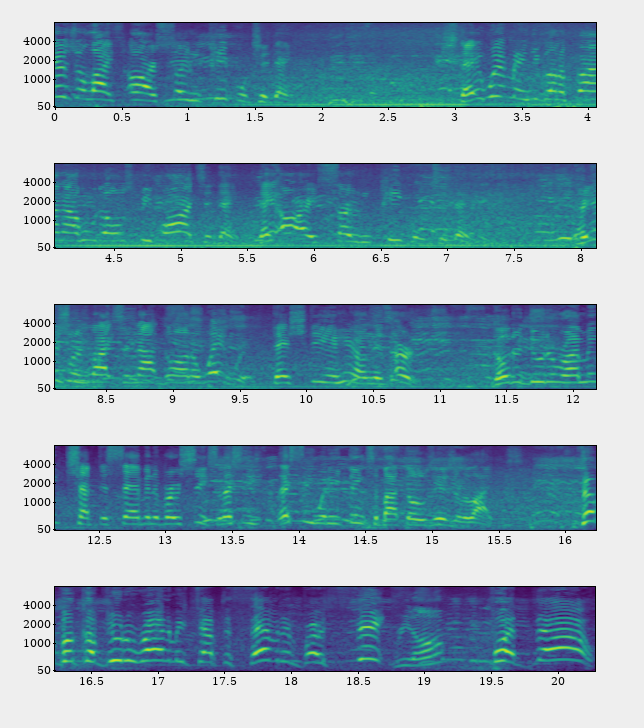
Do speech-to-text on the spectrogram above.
Israelites are certain people today. Stay with me and you're going to find out who those people are today. They are a certain people today. The Israelites are not gone away with. They're still here on this earth. Go to Deuteronomy chapter 7 and verse 6. Let's see, let's see what he thinks about those Israelites. The book of Deuteronomy, chapter 7 and verse 6. Read on. For thou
